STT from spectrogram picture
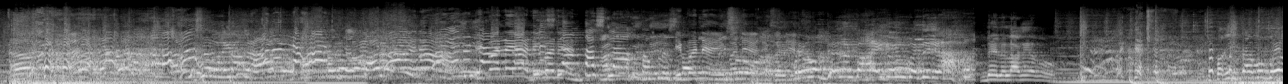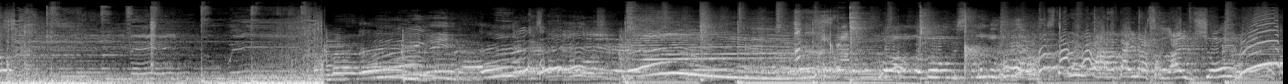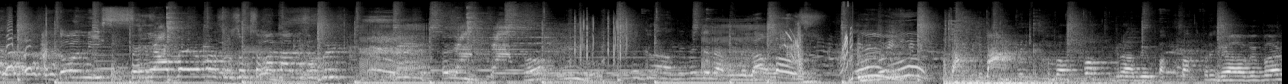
Iba na yan, iba na yan. Tas lang. Iba na yan, iba na yan. Pre, wag ganun. Baka ikaw yung bading ah! Hindi, lalaki ako. Pakita mo, boss! Para live show! Pwede ako pera mo, susok sa kanali sa break. Ay, grabe, may lalaking lalaki. Pose. Bakpak, grabe yung pakpak, pre. Grabe, par.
